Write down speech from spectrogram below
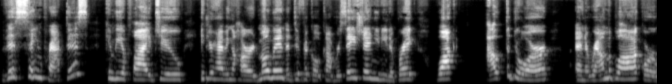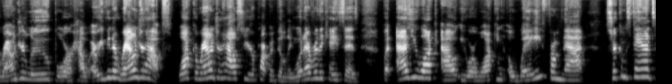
This same practice can be applied to if you're having a hard moment, a difficult conversation, you need a break, walk out the door and around the block or around your loop or how or even around your house. Walk around your house or your apartment building, whatever the case is. But as you walk out, you are walking away from that circumstance,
